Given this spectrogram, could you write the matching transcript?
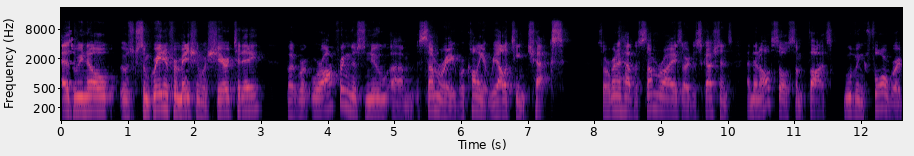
As we know, it was some great information was shared today, but we're, we're offering this new um, summary. We're calling it Reality Teen Checks. So we're going to have to summarize our discussions and then also some thoughts moving forward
